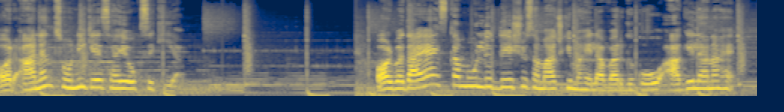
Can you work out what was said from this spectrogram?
और आनंद सोनी के सहयोग से किया। और बताया, इसका मूल उद्देश्य समाज की महिला वर्ग को आगे लाना है।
